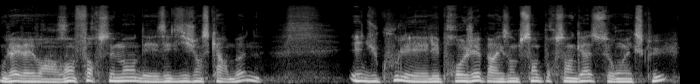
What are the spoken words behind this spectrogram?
où là, il va y avoir un renforcement des exigences carbone. Et du coup, les, projets, par exemple 100% gaz, seront exclus.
